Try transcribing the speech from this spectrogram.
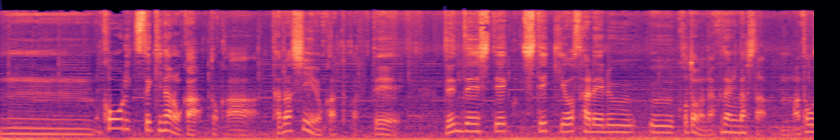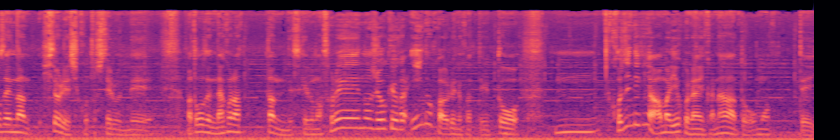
うーん、効率的なのかとか、正しいのかとかって、全然指摘をされることがなくなりました。まあ、当然なん、一人で仕事してるんで、まあ、当然なくなったんですけど、まあ、それの状況がいいのか悪いのかっていうと、うん、個人的にはあまり良くないかなと思ってい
